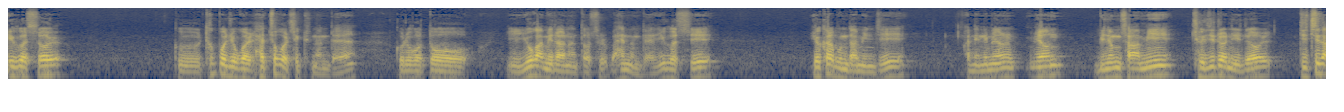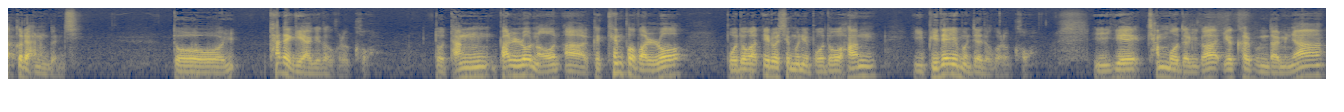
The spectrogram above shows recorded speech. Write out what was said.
이것을 그 특보적을 해촉을 시키는데 그리고 또 이 유감이라는 뜻을 했는데 이것이 역할 분담인지 아니면 민영삼이 저지른 일을 뒤치다거려 하는 건지 또 탄핵 이야기도 그렇고 또 당발로 나온 아그 캠퍼발로 보도가 1호 신문이 보도한 이 비대위 문제도 그렇고 이게 참모들과 역할 분담이냐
